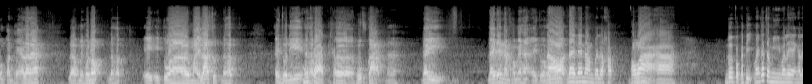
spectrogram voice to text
ป้องกันแผลแล้วนะ แล้วไมโครน็อกนะครับไอไอตัวใหม่ล่าสุดนะครับ ไอตัวนี้นะครับฮุฟการ์ดครับ เออฮุฟการ์ดนะได้ได้แนะนำเขาไหมฮะไอตัวฮุฟเราการ์ด ได้แนะนำไปแล้วครับ เพราะอืมว่าอ่า โดยปกติมันก็จะมีแมลงอะไร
